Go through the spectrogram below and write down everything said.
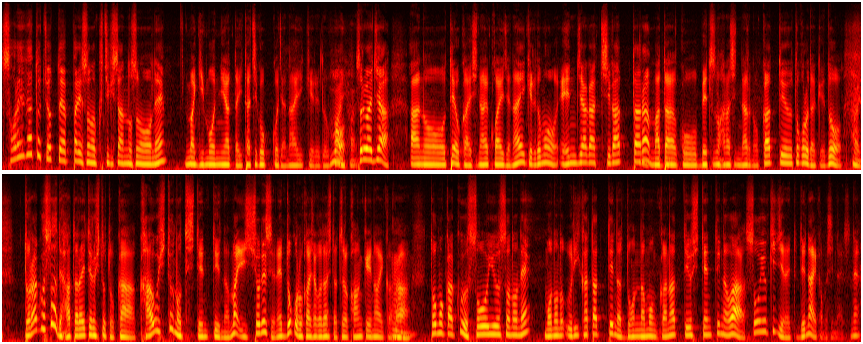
それだとちょっとやっぱりその朽木さんのそのね、まあ、疑問にあったいたちごっこじゃないけれども、はいはい。それはじゃああの、手を変えしない声じゃないけれども、演者が違ったらまたこう別の話になるのかっていうところだけど、はいドラッグストアで働いてる人とか、買う人の視点っていうのはまあ一緒ですよね、どこの会社が出したってそれは関係ないから、うん。ともかくそういうそのね、ものの売り方っていうのはどんなもんかなっていう視点っていうのは、そういう記事じゃないと出ないかもしれないですね。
